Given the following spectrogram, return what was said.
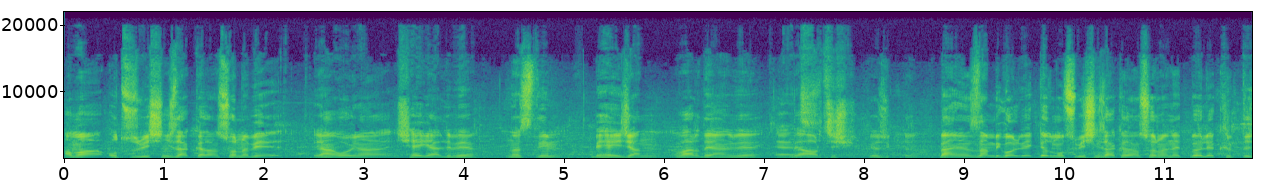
Ama 35. dakikadan sonra bir yani oyuna şey geldi bir nasıl diyeyim bir heyecan vardı yani bir Evet. bir artış gözüktü. Ben en azından bir gol bekliyordum 35. dakikadan sonra net böyle 40'lı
